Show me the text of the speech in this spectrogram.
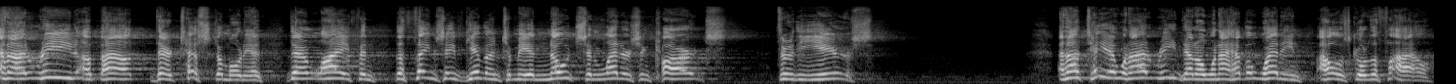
and I read about their testimony and their life and the things they've given to me in notes and letters and cards through the years. And I'll tell you, when I read that or when I have a wedding, I always go to the file.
